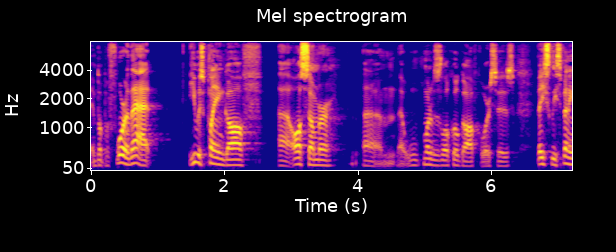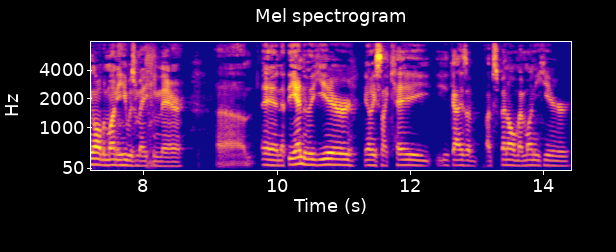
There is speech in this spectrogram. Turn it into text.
And but before that, he was playing golf uh, all summer um, at one of his local golf courses, basically spending all the money he was making there. Um, and at the end of the year, you know, he's like, "Hey, you guys, I've, I've spent all my money here.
